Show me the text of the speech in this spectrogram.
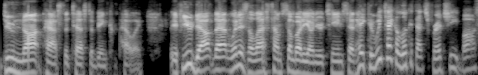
do not pass the test of being compelling. If you doubt that when is the last time somebody on your team said hey could we take a look at that spreadsheet boss?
